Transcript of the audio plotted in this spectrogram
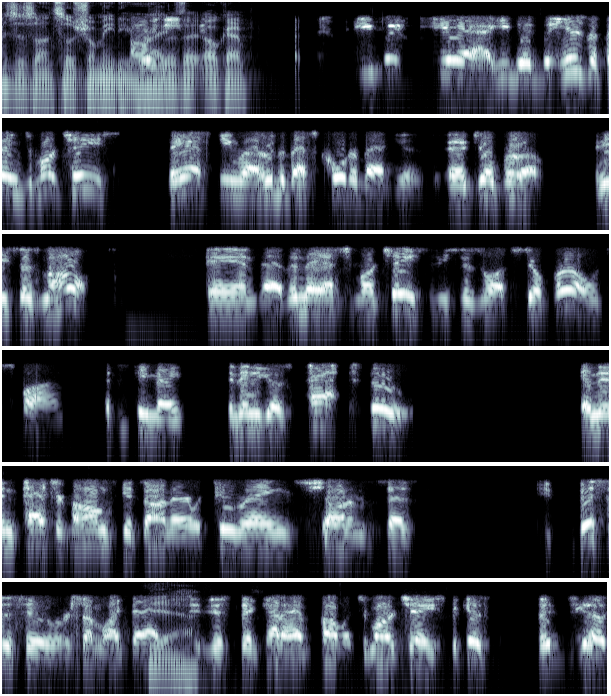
This is on social media, Oh, right? Is it? Okay. He, yeah, he did. But here's the thing: Ja'Marr Chase. They asked him uh, who the best quarterback is. Uh, Joe Burrow, and he says Mahomes. And uh, then they asked Ja'Marr Chase, and he says, "Well, it's Joe Burrow, which is fine. It's his teammate." And then he goes, "Pat who?" And then Patrick Mahomes gets on there with two rings, showing him, and says, "This is who," or something like that. Yeah. Just to kind of have fun with Ja'Marr Chase because the you know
